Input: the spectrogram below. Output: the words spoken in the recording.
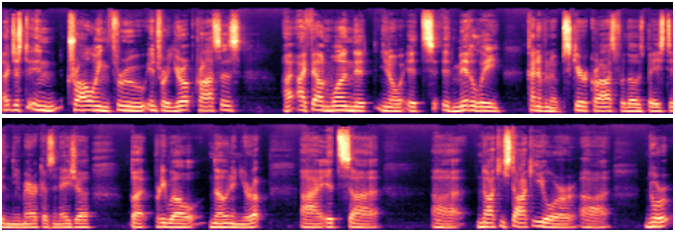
Uh, just in trawling through intra Europe crosses, I, I found one that, you know, it's admittedly kind of an obscure cross for those based in the Americas and Asia, but pretty well known in Europe. Uh, it's uh, uh, Naki Stocky or uh, Nor-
